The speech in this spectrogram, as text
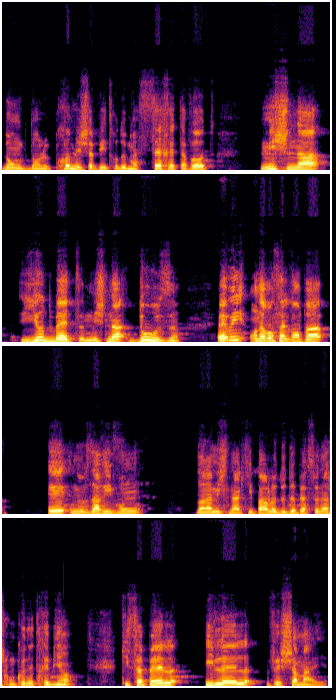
donc dans le premier chapitre de Masechet Avot, Mishnah Yudbet, Mishnah 12. Eh oui, on avance à grands pas et nous arrivons dans la Mishnah qui parle de deux personnages qu'on connaît très bien, qui s'appellent Hillel Veshamay.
